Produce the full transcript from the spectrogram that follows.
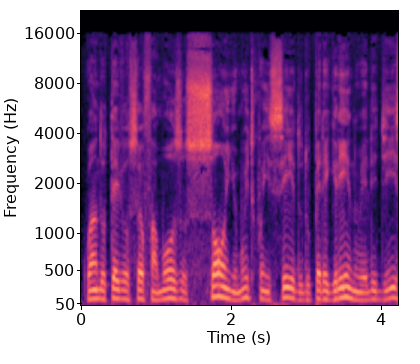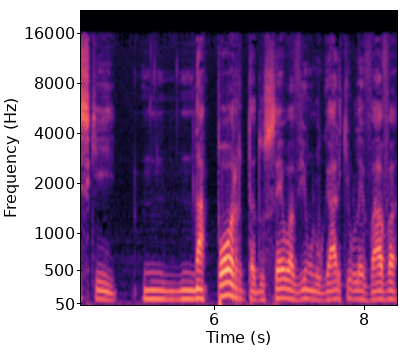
quando teve o seu famoso sonho muito conhecido do peregrino, ele diz que na porta do céu havia um lugar que o levava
